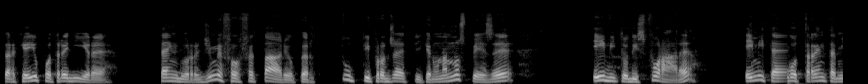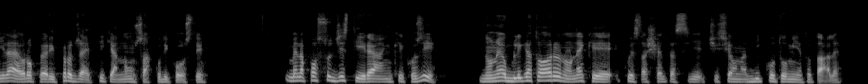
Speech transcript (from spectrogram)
perché io potrei dire tengo il regime forfettario per tutti i progetti che non hanno spese, evito di sforare e mi tengo 30.000 euro per i progetti che hanno un sacco di costi. Me la posso gestire anche così. Non è obbligatorio, non è che questa scelta si, ci sia una dicotomia totale.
